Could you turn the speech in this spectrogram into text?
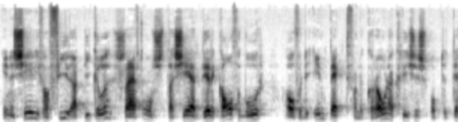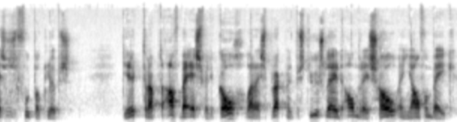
In een serie van vier artikelen schrijft onze stagiair Dirk Kalverboer over de impact van de coronacrisis op de Tesselse voetbalclubs. Dirk trapte af bij SV de Koog, waar hij sprak met bestuursleden André Schoo en Jan van Beek.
